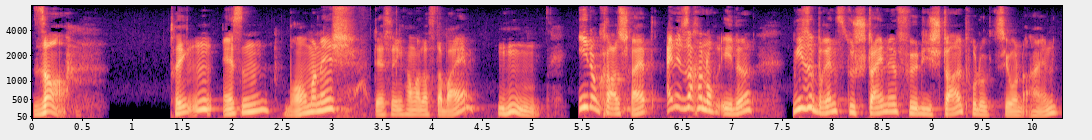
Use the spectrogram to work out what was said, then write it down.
So. Trinken, Essen brauchen wir nicht. Deswegen haben wir das dabei. Mhm. Idokras schreibt, eine Sache noch, Ede. Wieso brennst du Steine für die Stahlproduktion ein?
